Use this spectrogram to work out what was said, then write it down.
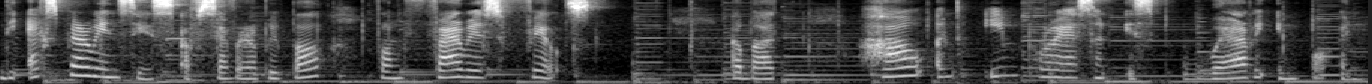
the experiences of several people from various fields about how an impression is very important.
